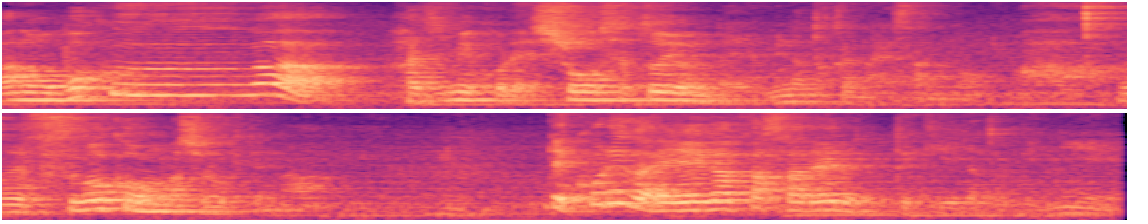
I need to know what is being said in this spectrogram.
あの僕は初めこれ小説を読んだよ湊かなえさんの。すごく面白くてな。でこれが映画化されるって聞いた時に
